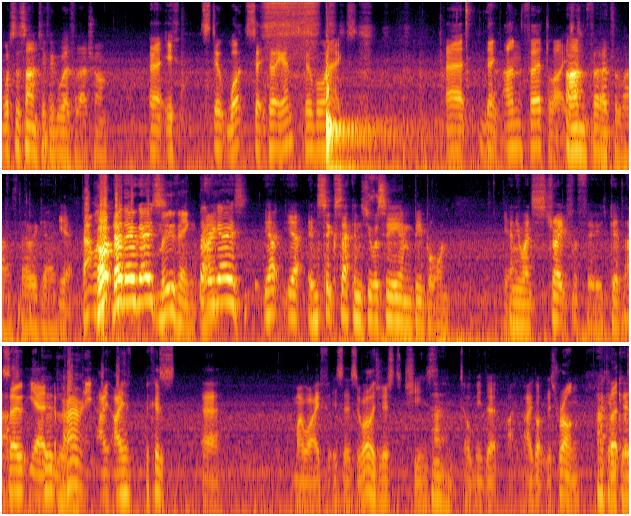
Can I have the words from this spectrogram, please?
What's the scientific word for that, Sean? Uh, if still what? Say, say again. Stillborn eggs. Uh, no, unfertilized. Unfertilized. There we go. yeah, that one. Oh no! There he goes. moving. There right? he goes. Yeah, yeah. In six seconds, you will see him be born. Yeah. And he went straight for food. Good lad. So yeah, Good lad. apparently I, I because uh, my wife is a zoologist. She's Ah. told me that I, I got this wrong. Okay, but good.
